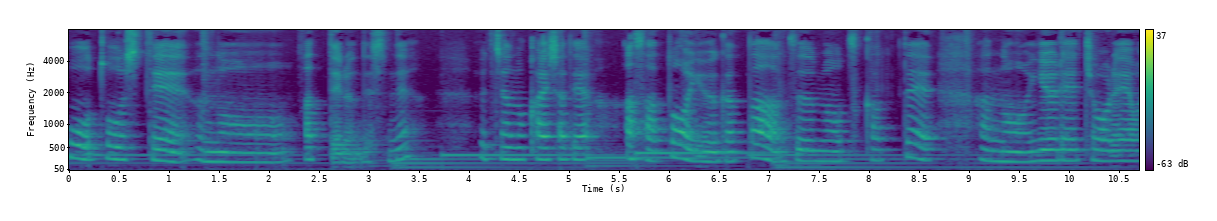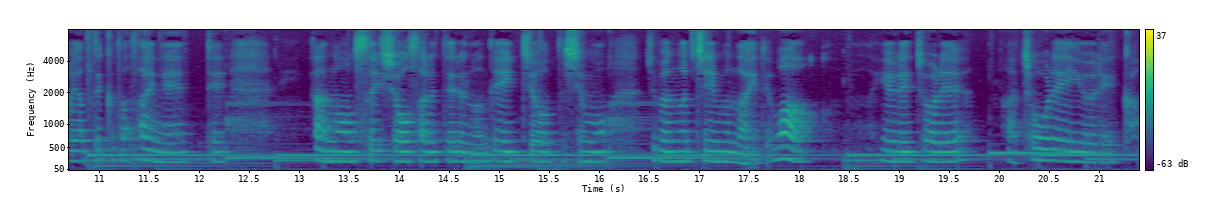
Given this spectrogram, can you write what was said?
を通してあの会ってるんですね。ちあの会社で朝と夕方 Zoom を使ってあの幽霊朝礼をやってくださいねってあの推奨されてるので一応私も自分のチーム内では幽霊朝礼あ朝礼幽霊か。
